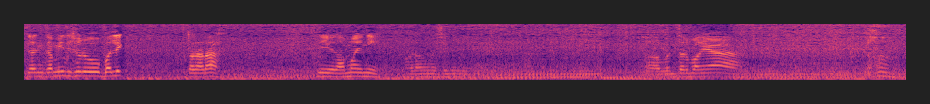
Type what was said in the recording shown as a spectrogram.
dan kami disuruh balik putar arah. Nih ramai nih orang di sini. Ah, bentar bang ya.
